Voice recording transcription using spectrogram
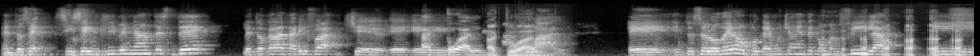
Entonces, si se inscriben antes de, le toca la tarifa eh, eh, actual. Actual. Eh, entonces lo dejo porque hay mucha gente como en fila y,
